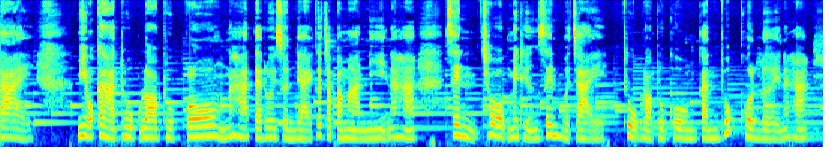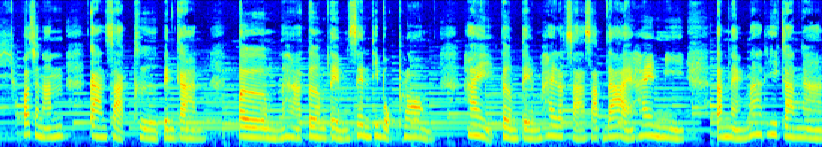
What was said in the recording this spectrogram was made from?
ได้ มีโอกาสถูกหลอกถูกโกงนะคะ แต่โดยส่วนใหญ่ก็จะประมาณนี้นะคะ เส้นโชคไม่ถึงเส้นหัวใจถูกหลอกถูกโกงกันทุกคนเลยนะคะ เพราะฉะนั้นการสักคือเป็นการ เติมนะคะเติมเต็มเส้นที่บกพร่อง ให้เติมเต็มให้รักษาทรัพย์ได้ ให้มีตำแหน่งหน้าที่การงาน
